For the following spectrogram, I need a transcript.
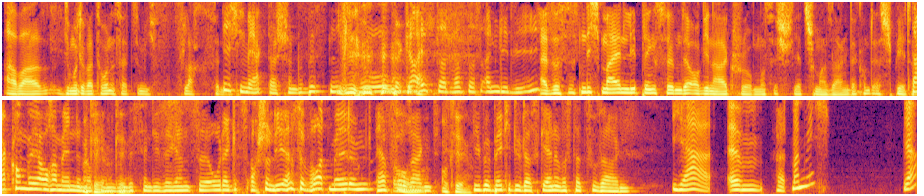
Aber die Motivation ist halt ziemlich flach, finde ich. Ich merke das schon. Du bist nicht so begeistert, was das angeht, wie ich. Also es ist nicht mein Lieblingsfilm der Originalcrew, muss ich jetzt schon mal sagen. Der kommt erst später. Da kommen wir ja auch am Ende noch Okay, hin, so okay. ein bisschen diese ganze. Oh, da gibt's auch schon die erste Wortmeldung. Hervorragend. Oh, okay. Liebe Becky, du darfst gerne was dazu sagen. Ja, ähm, hört man mich? Ja,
